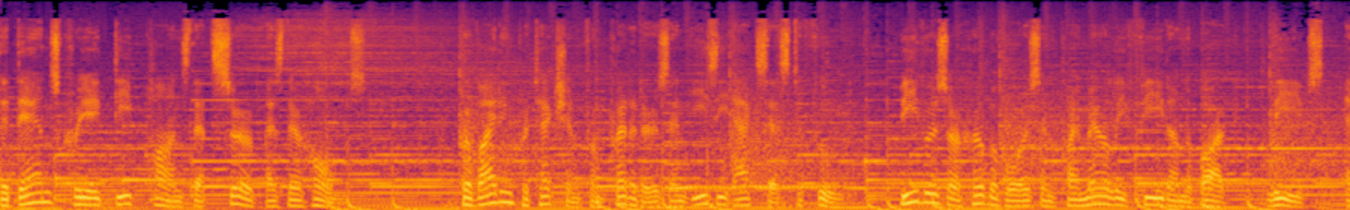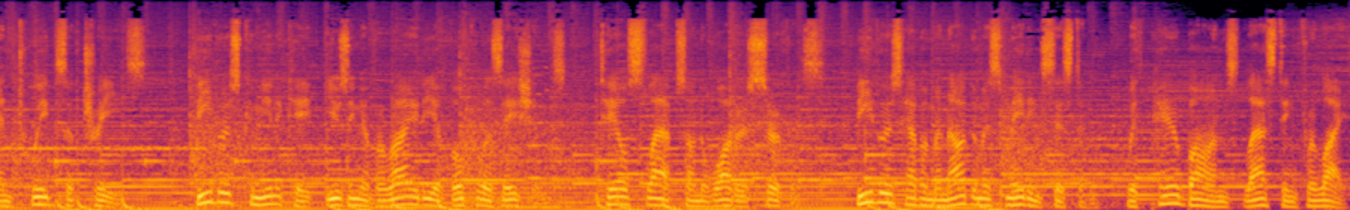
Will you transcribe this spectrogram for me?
The dams create deep ponds that serve as their homes providing protection from predators and easy access to food. Beavers are herbivores and primarily feed on the bark, leaves, and twigs of trees. Beavers communicate using a variety of vocalizations, tail slaps on the water's surface. Beavers have a monogamous mating system, with pair bonds lasting for life.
